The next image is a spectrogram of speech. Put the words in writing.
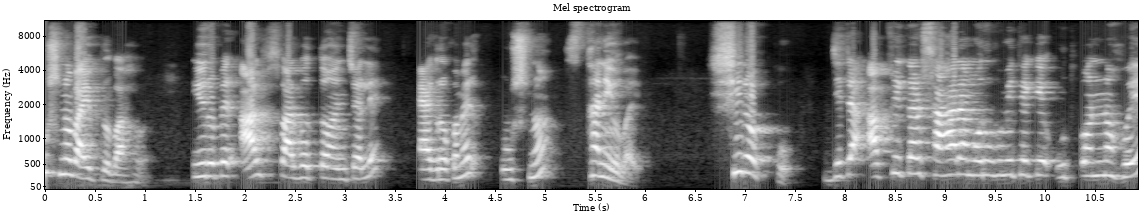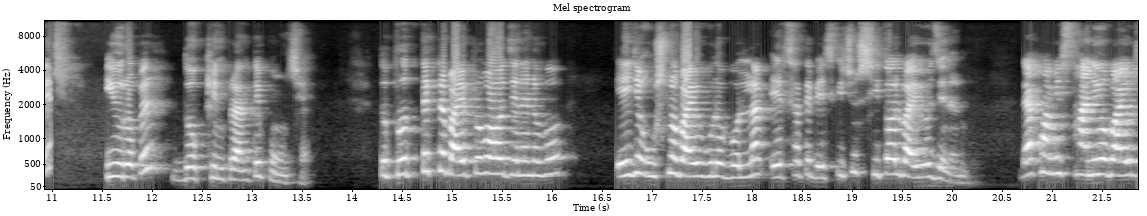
উষ্ণ বায়ু প্রবাহ। ইউরোপের আলপস পার্বত্য অঞ্চলে এক রকমের উষ্ণ স্থানীয় বায়ু। শিরক্ষ যেটা আফ্রিকার সাহারা মরুভূমি থেকে উৎপন্ন হয়ে ইউরোপের দক্ষিণ প্রান্তে পৌঁছায়। তো প্রত্যেকটা বায়ু প্রবাহ জেনে নেব। এই যে উষ্ণ বায়ুগুলো বললাম, এর সাথে বেশ কিছু শীতল বায়ুও জেনে নেব। দেখো, আমি স্থানীয় বায়ুর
